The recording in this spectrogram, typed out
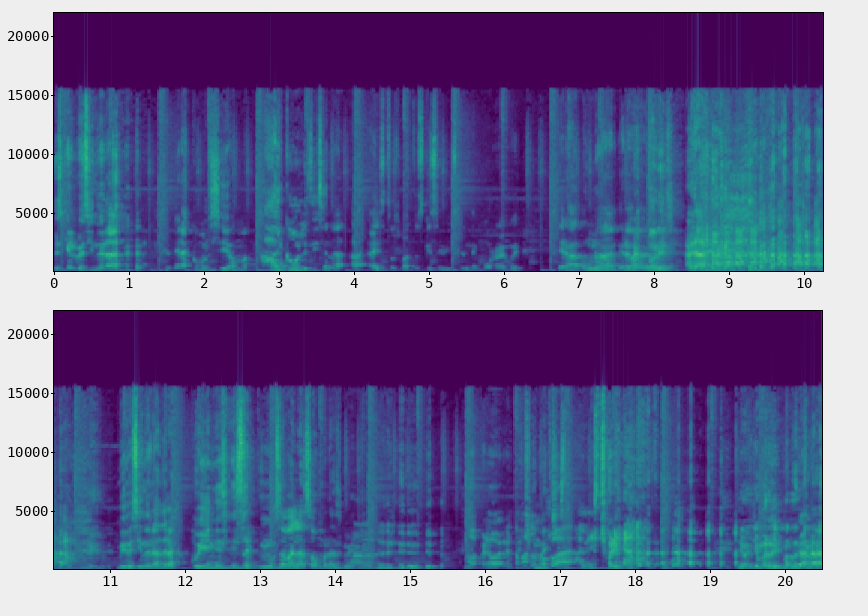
Es que el vecino era, era ¿cómo se llama? Ay, ¿cómo les dicen a, a- a estos vatos que se visten de morra, güey? Era una... Era, Actores. era- mi vecino era drag queen y se, me usaba las sombras, güey. No, pero retomando un poco a, a la historia, Yo, yo me reí por dentro. a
